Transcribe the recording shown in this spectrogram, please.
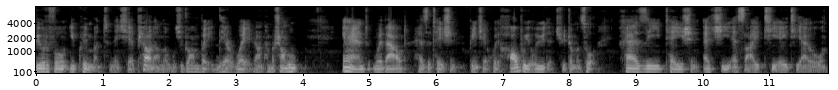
beautiful equipment 那些漂亮的武器装备 their way 让他们上路，and without hesitation 并且会毫不犹豫的去这么做。hesitation h e s i t a t i o n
